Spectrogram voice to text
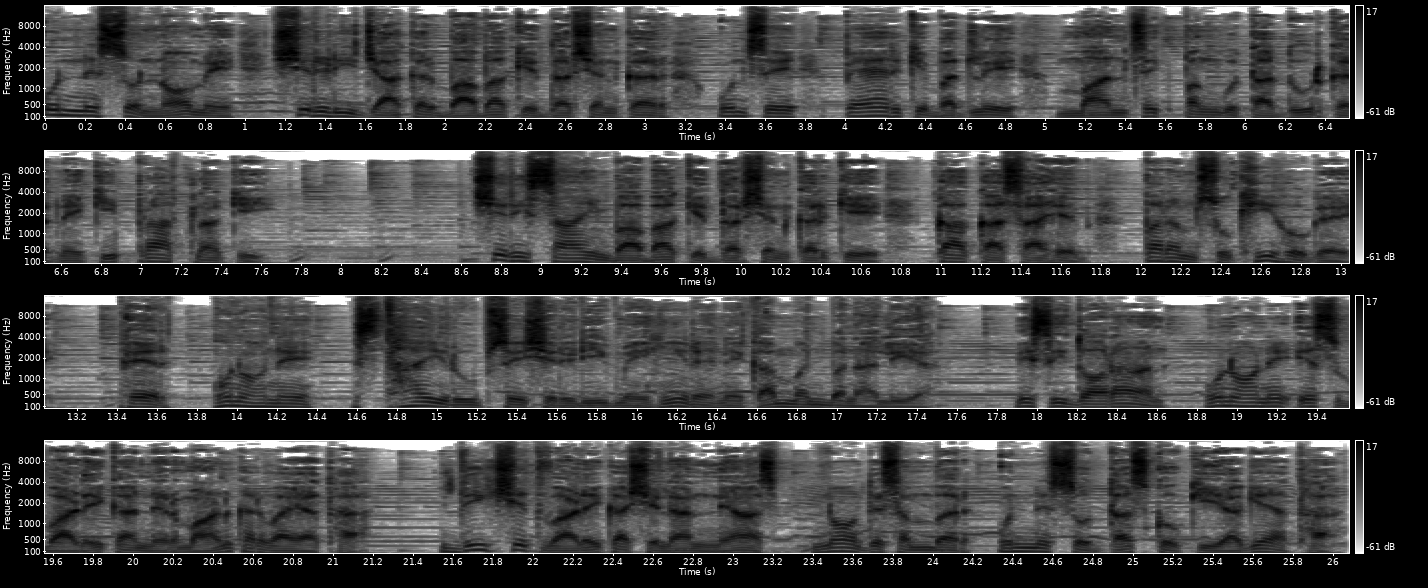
1909 में शिरडी जाकर बाबा के दर्शन कर उनसे पैर के बदले मानसिक पंगुता दूर करने की प्रार्थना की। श्री साईं बाबा के दर्शन करके काका साहेब परम सुखी हो गए। फिर उन्होंने स्थायी रूप से शिरडी में ही रहने का मन बना लिया। इसी दौरान उन्होंने इस वाड़े का निर्माण करवाया था। दीक्षित वाड़े का शिलान्यास 9 दिसंबर 1910 को किया गया था।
